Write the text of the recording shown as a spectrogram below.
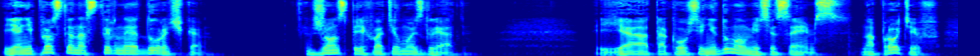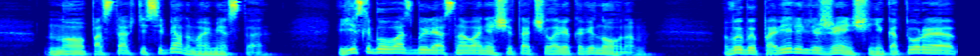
я не просто настырная дурочка». Джонс перехватил мой взгляд. «Я так вовсе не думал, миссис Эймс. Напротив. Но поставьте себя на мое место. Если бы у вас были основания считать человека виновным, вы бы поверили женщине, которая,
